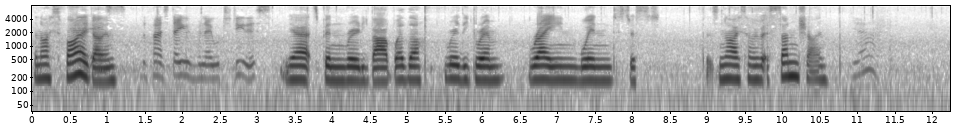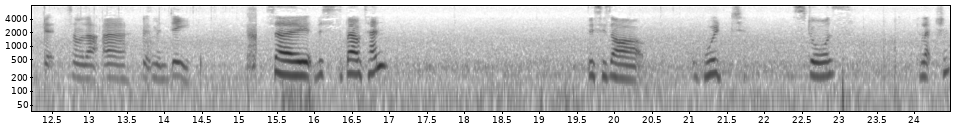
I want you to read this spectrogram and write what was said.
The nice fire It going. is the first day we've been able to do this. Yeah, it's been really bad weather, really grim, rain, wind. It's just, it's nice having a bit of sunshine. Yeah. Get some of that uh, vitamin D. So this is the bell tent. This is our wood stores collection.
